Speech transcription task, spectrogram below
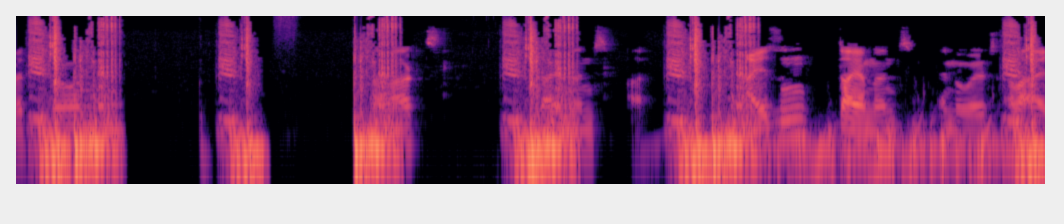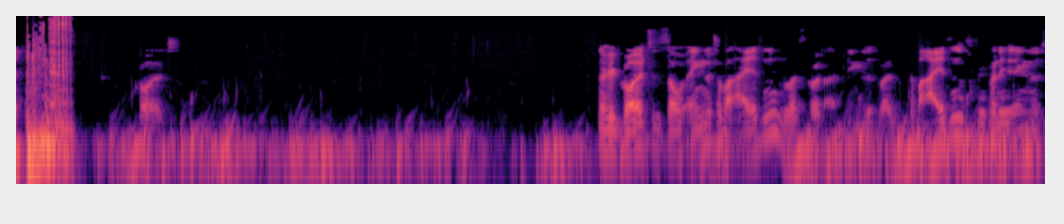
Redstone, Markt, Diamond, Eisen, Diamond, Emerald, aber Eisen, Gold. Okay, Gold ist auch Englisch, aber Eisen, du hast Gold als Englisch, weil aber Eisen ist auf jeden Fall nicht Englisch.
